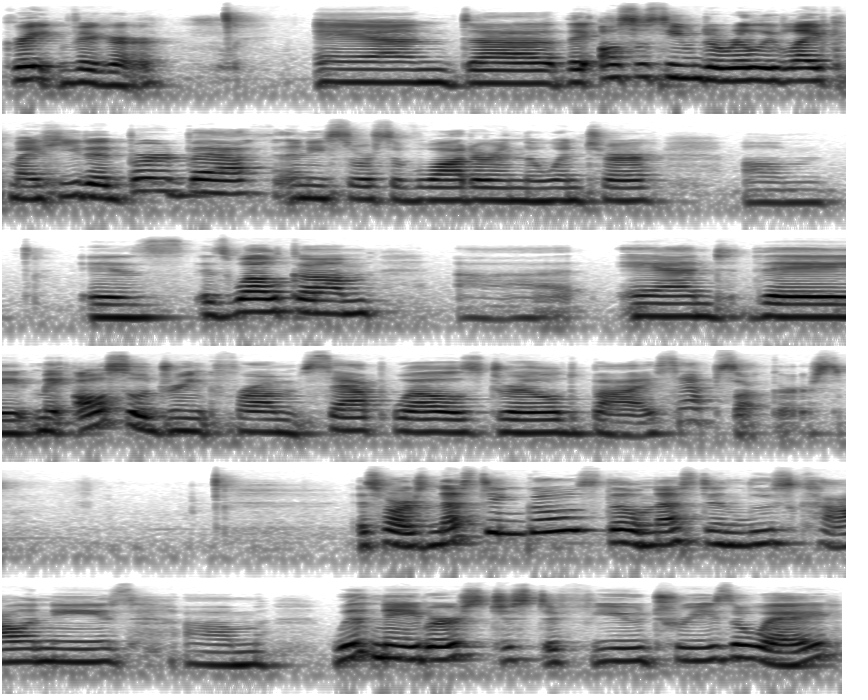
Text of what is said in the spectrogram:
great vigor. And uh, they also seem to really like my heated bird bath. Any source of water in the winter um, is is welcome and they may also drink from sap wells drilled by sapsuckers. As far as nesting goes, they'll nest in loose colonies um, with neighbors just a few trees away.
